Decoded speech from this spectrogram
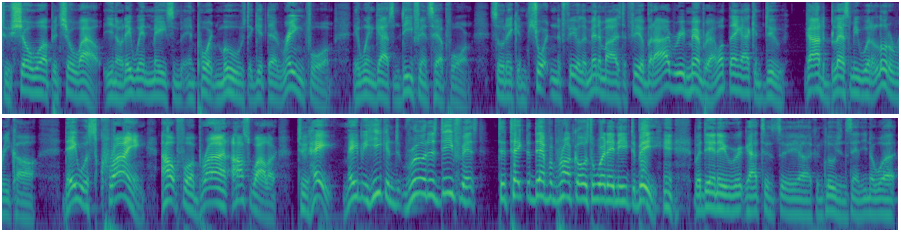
to show up and show out. You know, they went and made some important moves to get that ring for him. They went and got some defense help for him so they can shorten the field and minimize the field. But I remember one thing I can do. God bless me with a little recall. They was crying out for Brian Osweiler to, hey, maybe he can rule this defense to take the Denver Broncos to where they need to be. but then they got to the uh, conclusion saying, you know what,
